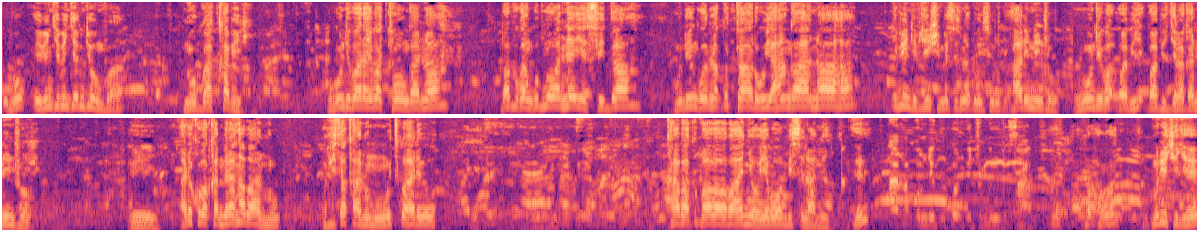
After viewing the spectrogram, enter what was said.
ubu ibi ngibi njye mbyumva ni ubwa kabiri. Ubundi baraye batongana bavuga ngo ubwo wanteye sida undi ngo nagutaruye aha ngaha n'aha n'ibindi byinshi mbese ntabwo bisubirwa hari nijoro ubundi ba- babi- babigiraga nijoro Eh, ariko bakamera nk'abantu bafite akantu mu mutwe hariho kaba baba banyoye bombi sinamenya Eh, hakagombye gukorwa iki muri rusange? Muri iki gihe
